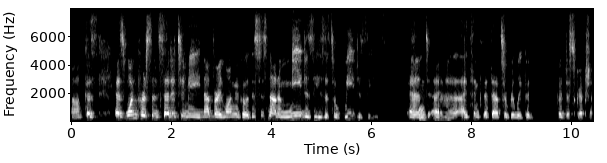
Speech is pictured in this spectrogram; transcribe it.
Because um, as one person said it to me not very long ago, this is not a me disease, it's a we disease. And uh, I think that that's a really good, good description.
